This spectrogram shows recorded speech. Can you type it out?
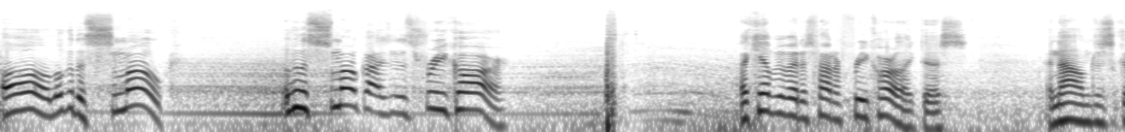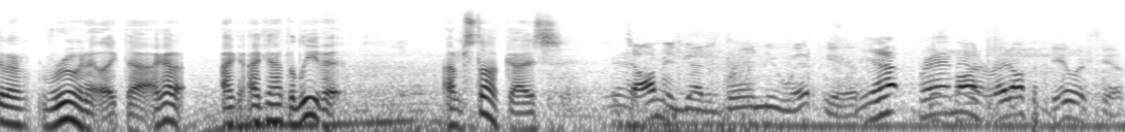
Oh, look at the smoke. Look at the smoke, guys, in this free car. I can't believe I just found a free car like this. And now I'm just gonna ruin it like that. I gotta, I, I have to leave it. I'm stuck, guys. Yeah. Tommy's got his brand new whip here. Yep, brand new. right off the dealership.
